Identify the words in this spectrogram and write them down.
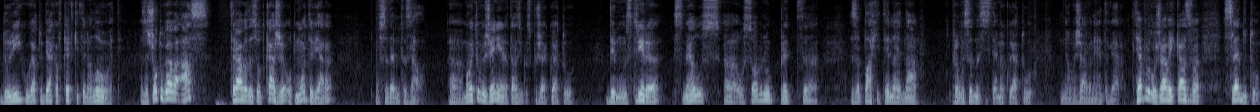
дори когато бяха в клетките на лъвовете. Защо тогава аз трябва да се откажа от моята вяра в съдебната зала? А, моето уважение на тази госпожа, която демонстрира смелост, а, особено пред а, заплахите на една правосъдна система, която не уважава нейната вяра. Тя продължава и казва следното.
